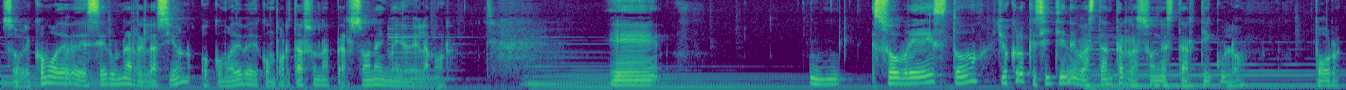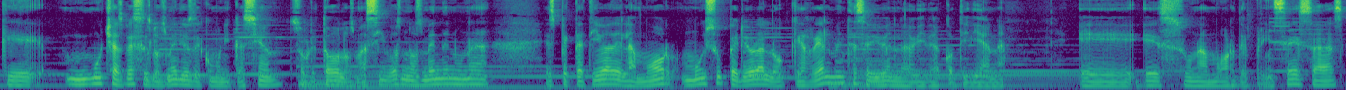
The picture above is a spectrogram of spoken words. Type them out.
sobre cómo debe de ser una relación o cómo debe de comportarse una persona en medio del amor. Eh, sobre esto, yo creo que sí tiene bastante razón este artículo, porque muchas veces los medios de comunicación, sobre todo los masivos, nos venden una expectativa del amor muy superior a lo que realmente se vive en la vida cotidiana. Eh, es un amor de princesas,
